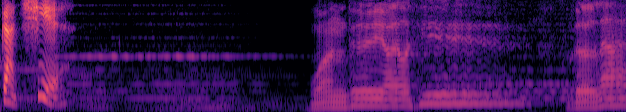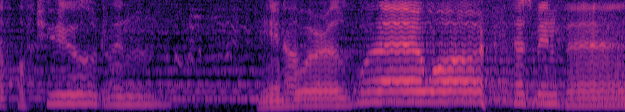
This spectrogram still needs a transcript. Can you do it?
感谢。One day I'll hear the laugh of children in a world where war has been banned.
